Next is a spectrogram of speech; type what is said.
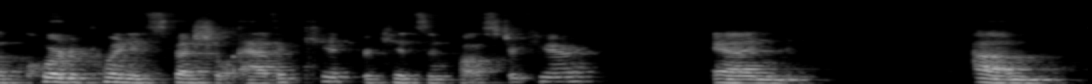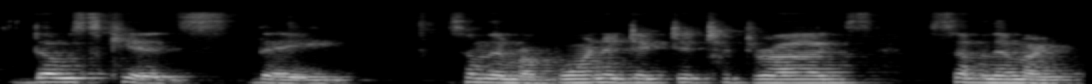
a court appointed special advocate for kids in foster care. And um, those kids, they, some of them are born addicted to drugs. Some of them are,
